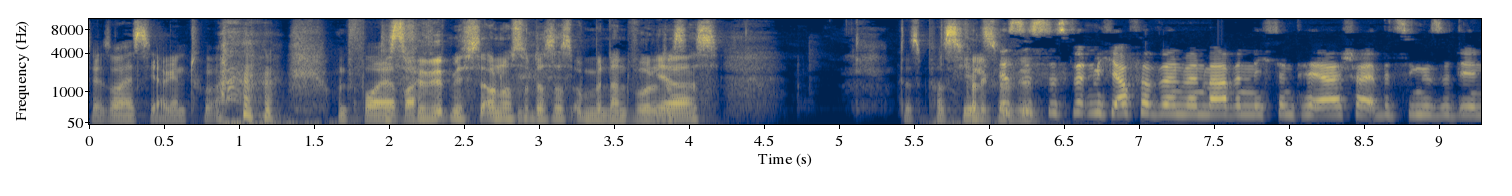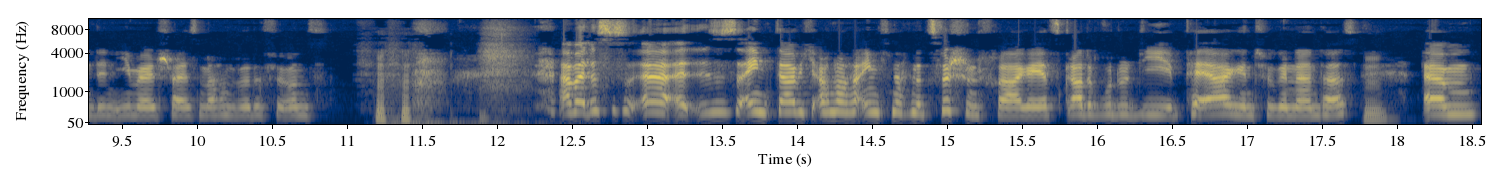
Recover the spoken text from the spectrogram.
der, so heißt die Agentur. Und vorher Das war, verwirrt mich auch noch so, dass das umbenannt wurde. Ja. Das ist, das passiert. Das, ist, das wird mich auch verwirren, wenn Marvin nicht den PR-Scheiß, beziehungsweise den, den E-Mail-Scheiß machen würde für uns. Aber das ist, äh, das ist eigentlich, da habe ich auch noch eigentlich noch eine Zwischenfrage, jetzt gerade wo du die PR-Agentur genannt hast. Hm. Ähm,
